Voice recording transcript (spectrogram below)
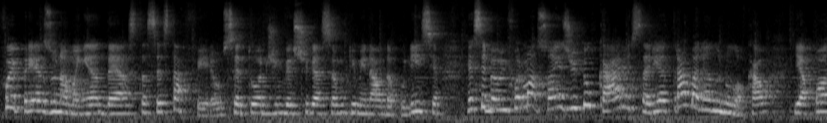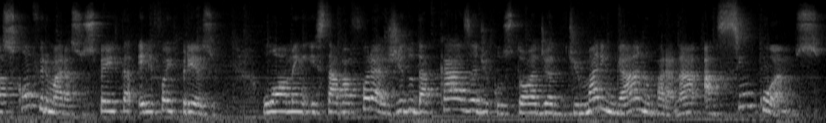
foi preso na manhã desta sexta-feira. O setor de investigação criminal da polícia recebeu informações de que o cara estaria trabalhando no local e, após confirmar a suspeita, ele foi preso. O homem estava foragido da casa de custódia de Maringá, no Paraná, há cinco anos.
